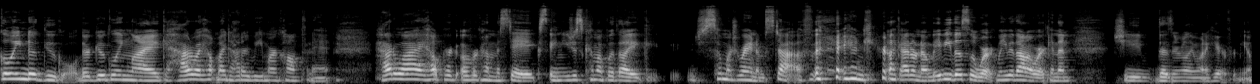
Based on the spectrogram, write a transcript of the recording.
going to Google. They're Googling, like, how do I help my daughter be more confident? How do I help her overcome mistakes? And you just come up with like just so much random stuff. and you're like, I don't know, maybe this will work. Maybe that'll work. And then she doesn't really want to hear it from you,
